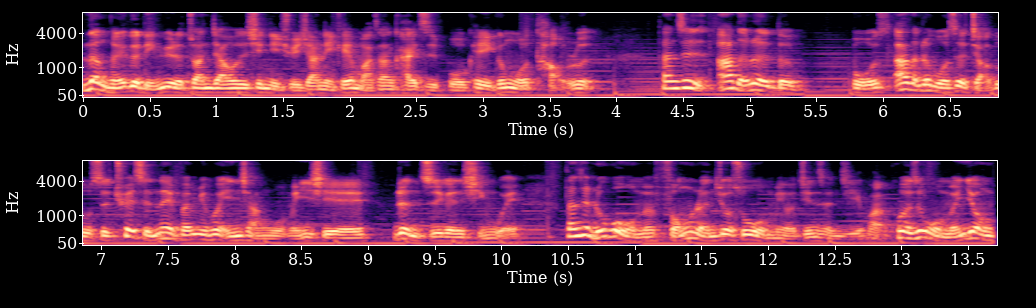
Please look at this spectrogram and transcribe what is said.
任何一个领域的专家或是心理学家，你可以马上开直播，可以跟我讨论。但是阿德勒的博阿德勒博士的角度是，确实内分泌会影响我们一些认知跟行为。但是如果我们逢人就说我们有精神疾患，或者是我们用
